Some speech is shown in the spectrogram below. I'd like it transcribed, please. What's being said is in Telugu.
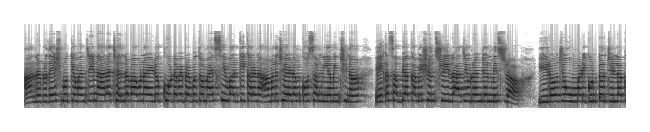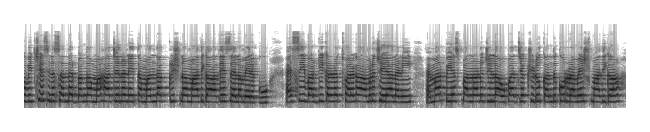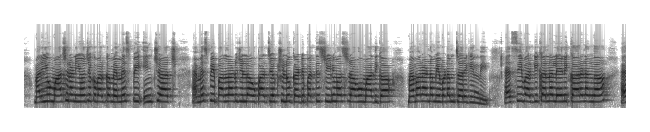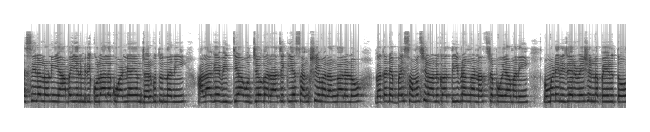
ఆంధ్రప్రదేశ్ ముఖ్యమంత్రి నారా చంద్రబాబు నాయుడు కూటమి ప్రభుత్వం ఎస్సీ వర్గీకరణ అమలు చేయడం కోసం నియమించిన ఏకసభ్య కమిషన్ శ్రీ రాజీవ్ రంజన్ మిశ్రా. ఈరోజు ఉమ్మడి గుంటూరు జిల్లాకు విచ్చేసిన సందర్భంగా మహాజన నేత మంద కృష్ణ మాదిగ ఆదేశాల మేరకు ఎస్సీ వర్గీకరణ త్వరగా అమలు చేయాలని ఎంఆర్పిఎస్ పల్నాడు జిల్లా ఉపాధ్యక్షుడు కందుకూరు రమేష్ మాదిగ మరియు మాచల నియోజకవర్గం ఎంఎస్పీ ఇన్ఛార్జ్ ఎంఎస్పీ పల్నాడు జిల్లా ఉపాధ్యక్షులు గడ్డిపర్తి శ్రీనివాసరావు మాదిగా మెమరాండం ఇవ్వడం జరిగింది. ఎస్సీ వర్గీకరణ లేని కారణంగా ఎస్సీలలోని యాభై ఎనిమిది కులాలకు అన్యాయం జరుగుతుందని అలాగే విద్య ఉద్యోగ రాజకీయ సంక్షేమ రంగాలలో గత డెబ్బై సంవత్సరాలుగా తీవ్రంగా నష్టపోయామని ఉమ్మడి రిజర్వేషన్ల పేరుతో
